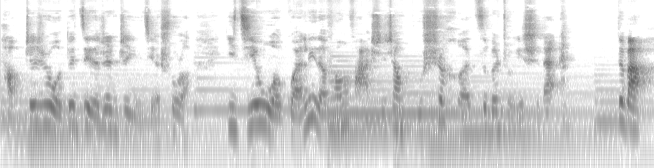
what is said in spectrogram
好，这就是我对自己的认知已经结束了，以及我管理的方法实际上不适合资本主义时代，对吧？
